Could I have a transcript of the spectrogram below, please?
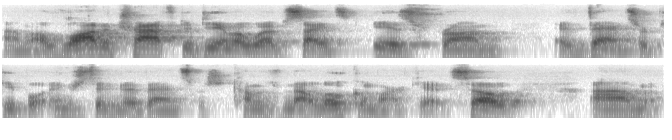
Um, a lot of traffic to DMO websites is from events or people interested in events, which comes from that local market. So, um,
